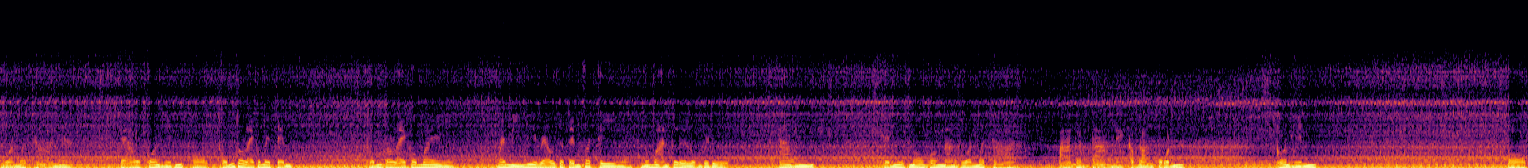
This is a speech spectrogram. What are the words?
สวนมัจฉาเนี่ยไปเอาก้อนหินออกถมเท่าไหร่ก็ไม่เต็มถมเท่าไหร่ก็ไม่ไม่มีวี่แววจะเต็มสักทีไงนุมานก็เลยลงไปดูอ้าวนี่เห็นลูกน้องของนางสวนมัจฉาปลาต่างๆเนี่ยกำลังขนก้อนหิน ออก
